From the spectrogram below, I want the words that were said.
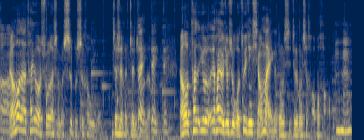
嗯然后呢，他又说了什么适不适合我，这是很正常的。对对对，然后他又还有就是，我最近想买一个东西，这个东西好不好？嗯哼，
